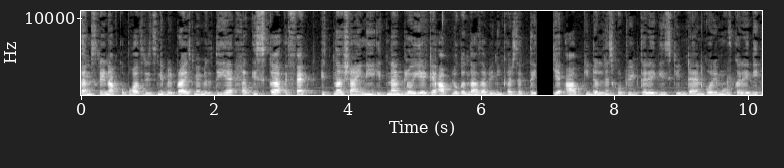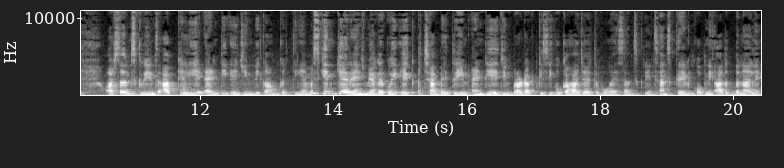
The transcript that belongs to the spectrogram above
सनस्क्रीन आपको बहुत रिजनेबल प्राइस में मिलती है और इसका इफ़ेक्ट इतना शाइनी इतना ग्लोई है कि आप लोग अंदाज़ा भी नहीं कर सकते। ये आपकी डलनेस को ट्रीट करेगी, स्किन टैन को रिमूव करेगी और सनस्क्रीन आपके लिए एंटी एजिंग भी काम करती हैं। स्किन केयर रेंज में अगर कोई एक अच्छा बेहतरीन एंटी एजिंग प्रोडक्ट किसी को कहा जाए तो वो है सनस्क्रीन। सनस्क्रीन को अपनी आदत बना लें।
